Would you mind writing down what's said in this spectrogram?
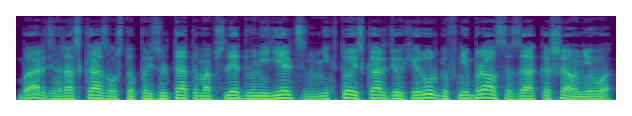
Бардин рассказывал, что по результатам обследования Ельцина никто из кардиохирургов не брался за АКШ у него.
